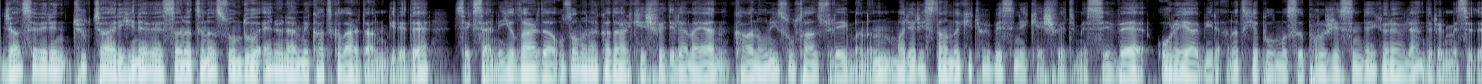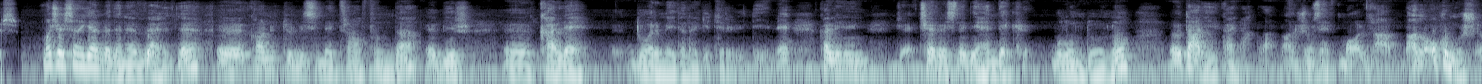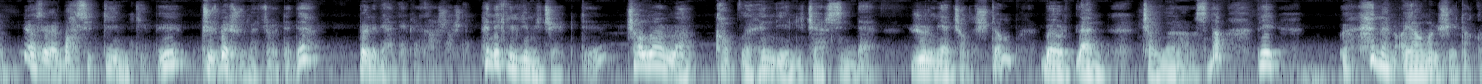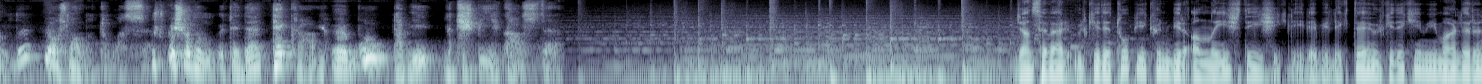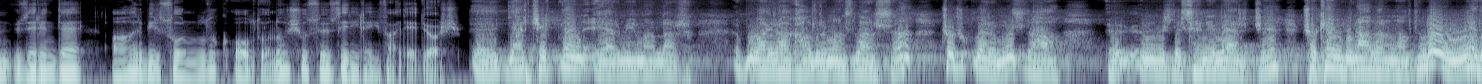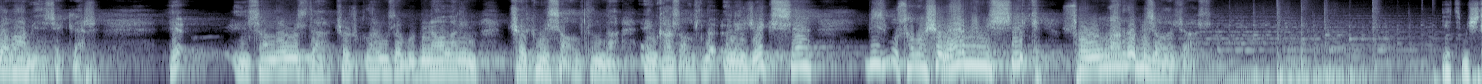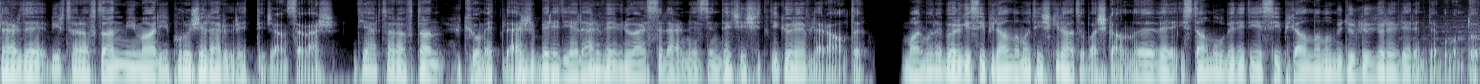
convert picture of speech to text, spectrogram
Cansever'in Türk tarihine ve sanatına sunduğu en önemli katkılardan biri de 80'li yıllarda o zamana kadar keşfedilemeyen Kanuni Sultan Süleyman'ın Macaristan'daki türbesini keşfetmesi ve oraya bir anıt yapılması projesinde görevlendirilmesidir. Macaristan'a gelmeden evvel de e, Kanuni Türbesi'nin etrafında e, bir e, kale duvarı meydana getirildiğini, kalenin çevresinde bir hendek bulunduğunu e, tarihi kaynaklardan, Joseph Molnar'dan okumuştum. Biraz evvel bahsettiğim gibi 300-500 metre ötede böyle bir hendekle karşılaştım. Hendek ilgimi çekti. Çallarla kaplı hendeğin içerisinde yürümeye çalıştım. Böğürtlen çalılar arasında ve hemen ayağıma bir şey takıldı ve Osmanlı tuvası. 3-5 adım ötede tekrar e, bu tabii müthiş bir ikazdı. Cansever ülkede topyekün bir anlayış değişikliğiyle birlikte ülkedeki mimarların üzerinde ağır bir sorumluluk olduğunu şu sözleriyle ifade ediyor. Ee, gerçekten eğer mimarlar bu bayrağı kaldırmazlarsa çocuklarımız daha e, önümüzde senelerce çöken binaların altında ölmeye devam edecekler. İnsanlarımız da, çocuklarımız da bu binaların çökmesi altında, enkaz altında ölecekse biz bu savaşı vermemişsek sorunlar da biz olacağız. 70'lerde bir taraftan mimari projeler üretti Cansever. Diğer taraftan hükümetler, belediyeler ve üniversiteler nezdinde çeşitli görevler aldı. Marmara Bölgesi Planlama Teşkilatı Başkanlığı ve İstanbul Belediyesi Planlama Müdürlüğü görevlerinde bulundu.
